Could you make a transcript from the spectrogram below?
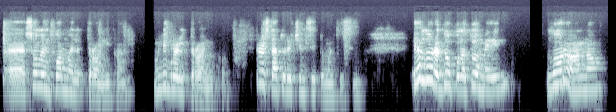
eh, solo in forma elettronica, un libro elettronico, però è stato recensito moltissimo. E allora dopo la tua mail loro hanno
